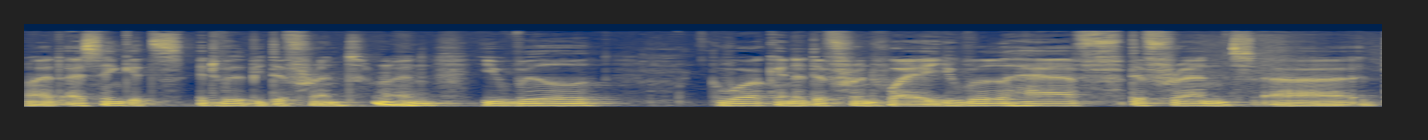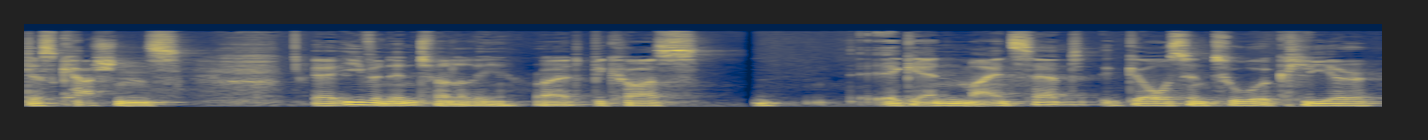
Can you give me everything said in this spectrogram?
right? I think it's it will be different, right? Mm-hmm. You will work in a different way. You will have different uh, discussions, uh, even internally, right? Because again, mindset goes into a clear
